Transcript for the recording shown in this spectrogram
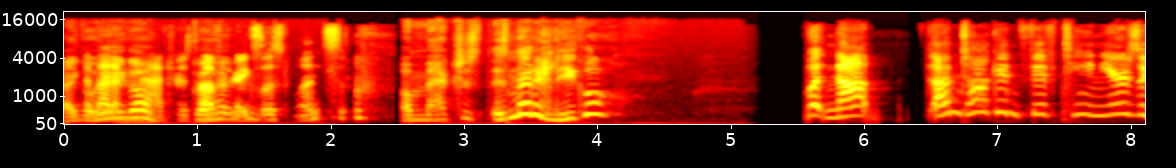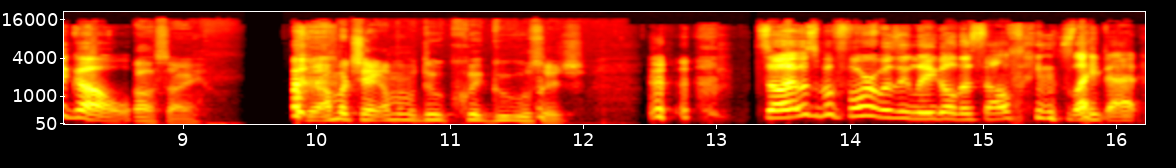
I go, bought here a you go. mattress Go off ahead. Craigslist once, A mattress? Isn't that illegal? but not. I'm talking 15 years ago. Oh, sorry. Yeah, I'm gonna check. I'm gonna do a quick Google search. So it was before it was illegal to sell things like that.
